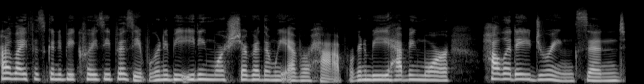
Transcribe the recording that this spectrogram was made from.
our life is going to be crazy busy. We're going to be eating more sugar than we ever have. We're going to be having more holiday drinks and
